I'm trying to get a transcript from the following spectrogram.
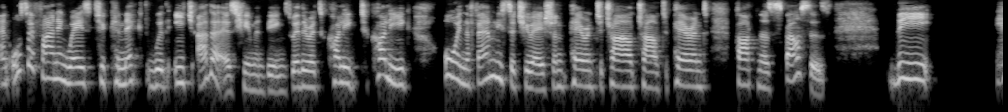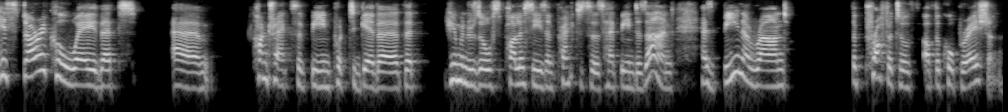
And also finding ways to connect with each other as human beings, whether it's colleague to colleague or in the family situation, parent to child, child to parent, partners, spouses. The historical way that um, contracts have been put together, that human resource policies and practices have been designed, has been around the profit of, of the corporation.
